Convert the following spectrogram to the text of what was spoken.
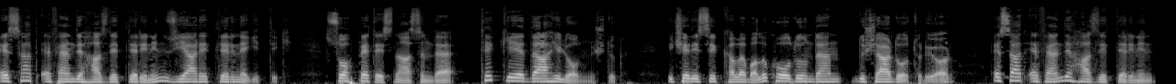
Esat Efendi Hazretlerinin ziyaretlerine gittik. Sohbet esnasında tekkeye dahil olmuştuk. İçerisi kalabalık olduğundan dışarıda oturuyor, Esat Efendi Hazretlerinin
